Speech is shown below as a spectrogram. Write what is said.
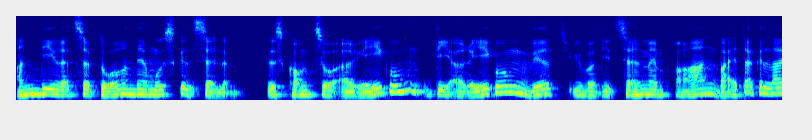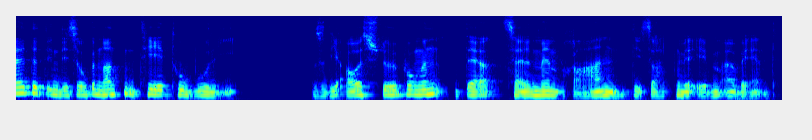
an die Rezeptoren der Muskelzelle. Es kommt zur Erregung. Die Erregung wird über die Zellmembran weitergeleitet in die sogenannten T-Tubuli, also die Ausstülpungen der Zellmembran. Diese hatten wir eben erwähnt.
